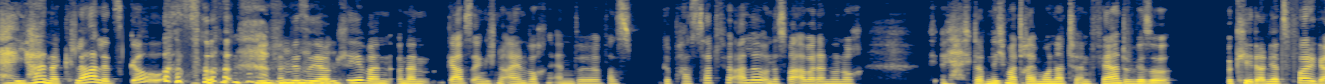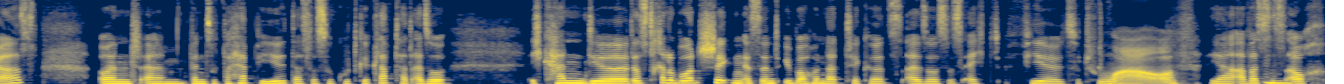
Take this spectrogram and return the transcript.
hey, ja, na klar, let's go. so. Und wir so, ja, okay, wann? Und dann gab es eigentlich nur ein Wochenende, was gepasst hat für alle. Und das war aber dann nur noch ja, ich glaube nicht mal drei Monate entfernt und wir so, okay, dann jetzt Vollgas und ähm, bin super happy, dass es so gut geklappt hat. Also ich kann dir das Trello-Board schicken. Es sind über 100 Tickets, also es ist echt viel zu tun. Wow. Ja, aber es mhm. ist auch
